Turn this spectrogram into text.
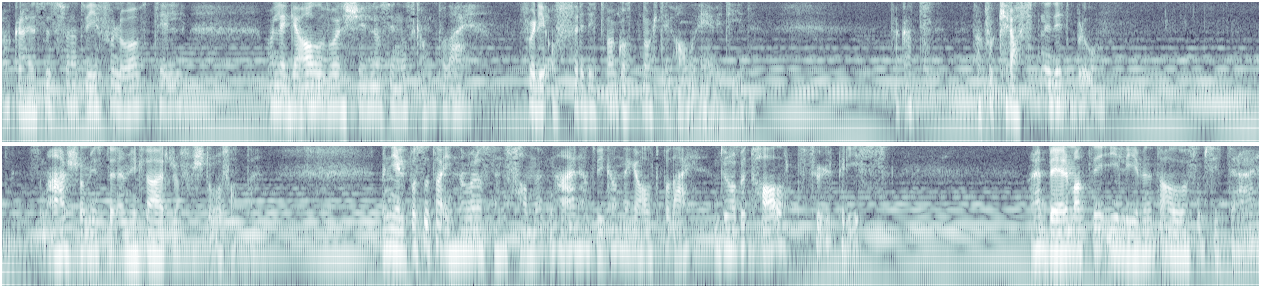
Takk deg, Jesus, for at vi får lov til å legge all vår skyld og synd og skam på deg. Fordi offeret ditt var godt nok til all evig tid. At for kraften i ditt blod, som er så mye større enn vi klarer å forstå og fatte. Men hjelp oss å ta inn over oss den sannheten her, at vi kan legge alt på deg. Du har betalt full pris. Og jeg ber om at i livene til alle som sitter her,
